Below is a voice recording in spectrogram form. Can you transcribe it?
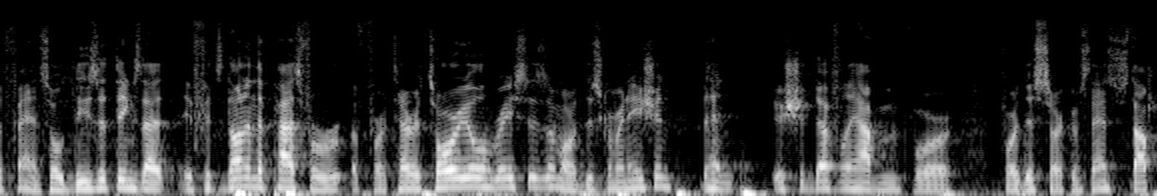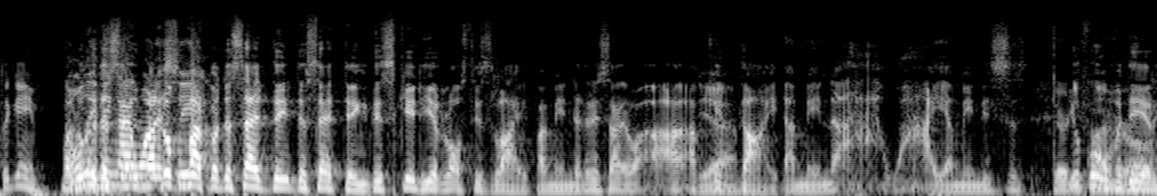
the fans. So these are things that if it's done in the past for for territorial racism or discrimination, then it should definitely happen for for this circumstance. Stop the game. The But only look, at thing the I sad- wanna look, see- Marco, the sad, the, the sad thing. This kid here lost his life. I mean, there is a, a, a Yeah. kid died. I mean, ah, why? I mean, this is you go over 35-year-old. there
